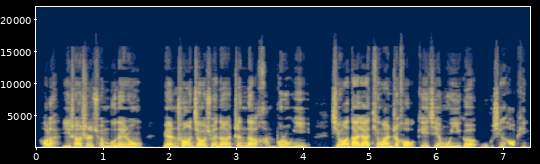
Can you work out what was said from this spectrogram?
好了，以上是全部内容。原创教学呢真的很不容易，希望大家听完之后给节目一个五星好评，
